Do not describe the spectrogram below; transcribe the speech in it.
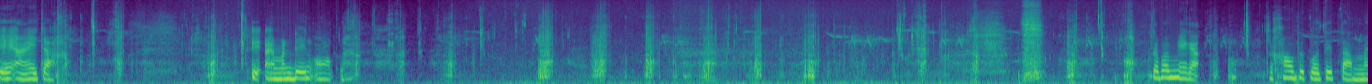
AI จ้ะ AI มันเด้งออก จะป้าเมกอะจะเข้าไปกดติดตามไหม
